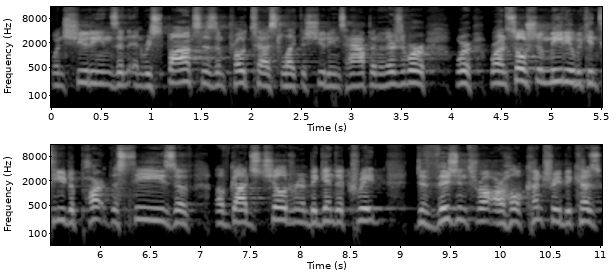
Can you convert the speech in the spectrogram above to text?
when shootings and, and responses and protests like the shootings happen. And there's where, where, where on social media we continue to part the seas of, of God's children and begin to create division throughout our whole country because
